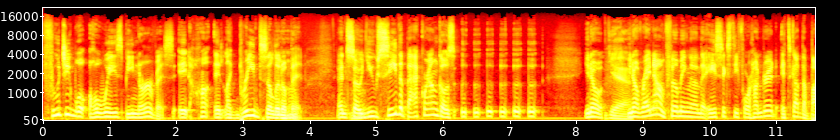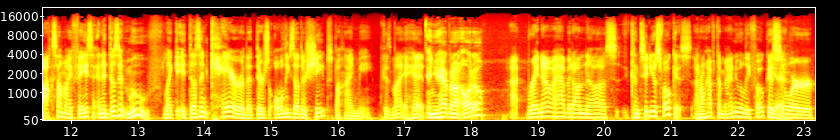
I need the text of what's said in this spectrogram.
Fuji will always be nervous. It it like breathes a little bit, and so you see the background goes. Uh, uh, uh. You know, Yeah. You know, right now I'm filming on the A6400. It's got the box on my face, and it doesn't move. Like it doesn't care that there's all these other shapes behind me because my head. and you have it on auto. I, right now, I have it on uh, continuous focus. I don't have to manually focus, Yeah. or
